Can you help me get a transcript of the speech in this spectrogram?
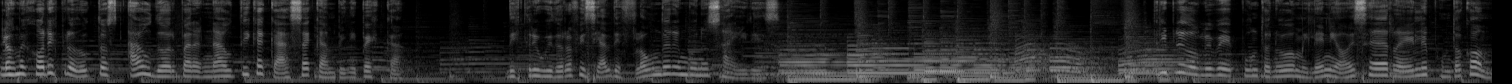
Los mejores productos outdoor para náutica, caza, camping y pesca. Distribuidor oficial de Flounder en Buenos Aires. www.nuevomileniosrl.com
